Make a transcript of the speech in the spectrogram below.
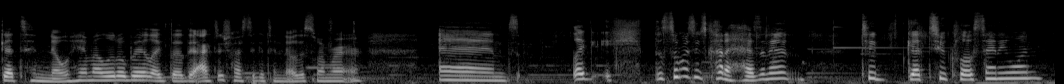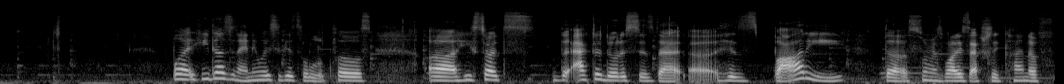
get to know him a little bit. Like the the actor tries to get to know the swimmer. And like he, the swimmer seems kind of hesitant to get too close to anyone but he doesn't anyways he gets a little close uh he starts the actor notices that uh his body the swimmer's body is actually kind of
